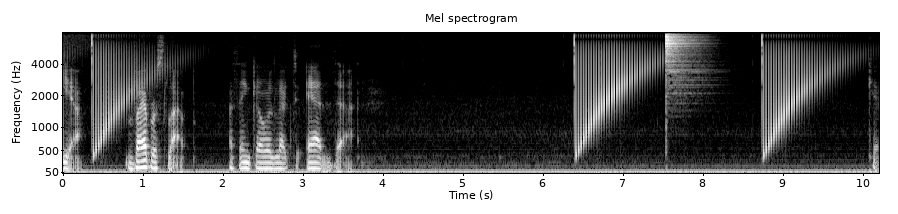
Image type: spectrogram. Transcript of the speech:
yeah. Vibraslap I think I would like to add that. Okay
